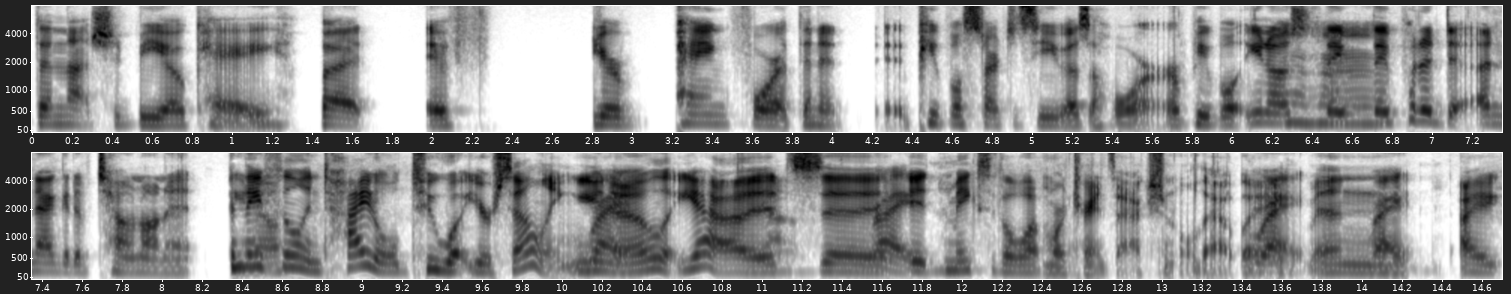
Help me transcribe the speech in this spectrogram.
then that should be okay. But if you're paying for it, then it people start to see you as a whore or people, you know, so they they put a negative tone on it. and they know? feel entitled to what you're selling. You Right. know, Like, yeah, it's uh, Right. it makes it a lot more transactional that way. Right, And right. I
